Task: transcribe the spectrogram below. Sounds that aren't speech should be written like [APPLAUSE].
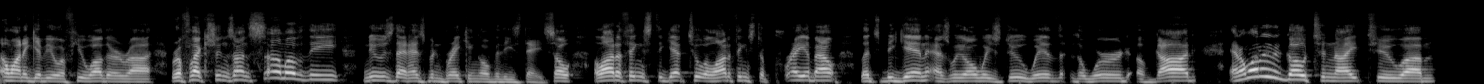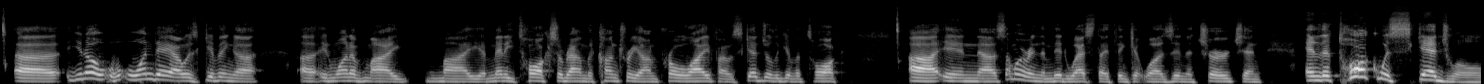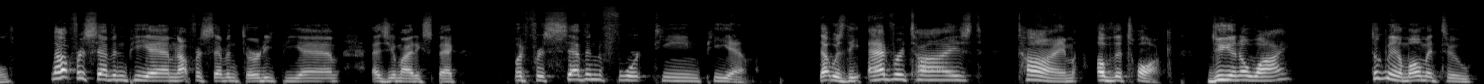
I want to give you a few other uh, reflections on some of the news that has been breaking over these days. So, a lot of things to get to, a lot of things to pray about. Let's begin, as we always do, with the Word of God. And I wanted to go tonight to, um, uh, you know, one day I was giving a, uh, in one of my my many talks around the country on pro life. I was scheduled to give a talk uh, in uh, somewhere in the Midwest, I think it was, in a church, and and the talk was scheduled not for 7 p.m., not for 7:30 p.m. as you might expect, but for 7:14 p.m. That was the advertised time of the talk. Do you know why? It took me a moment to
